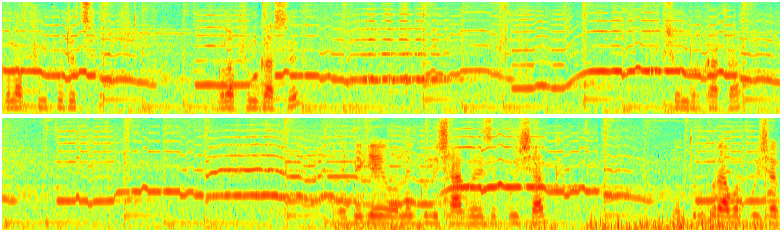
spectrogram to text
গোলাপ ফুল ফুটেছে। গোলাপ ফুল গাছে। সুন্দর কাটা। এদিকে অনেকগুলি শাক হয়েছে, পুঁই শাক। নতুন করে আবার পুঁই শাক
